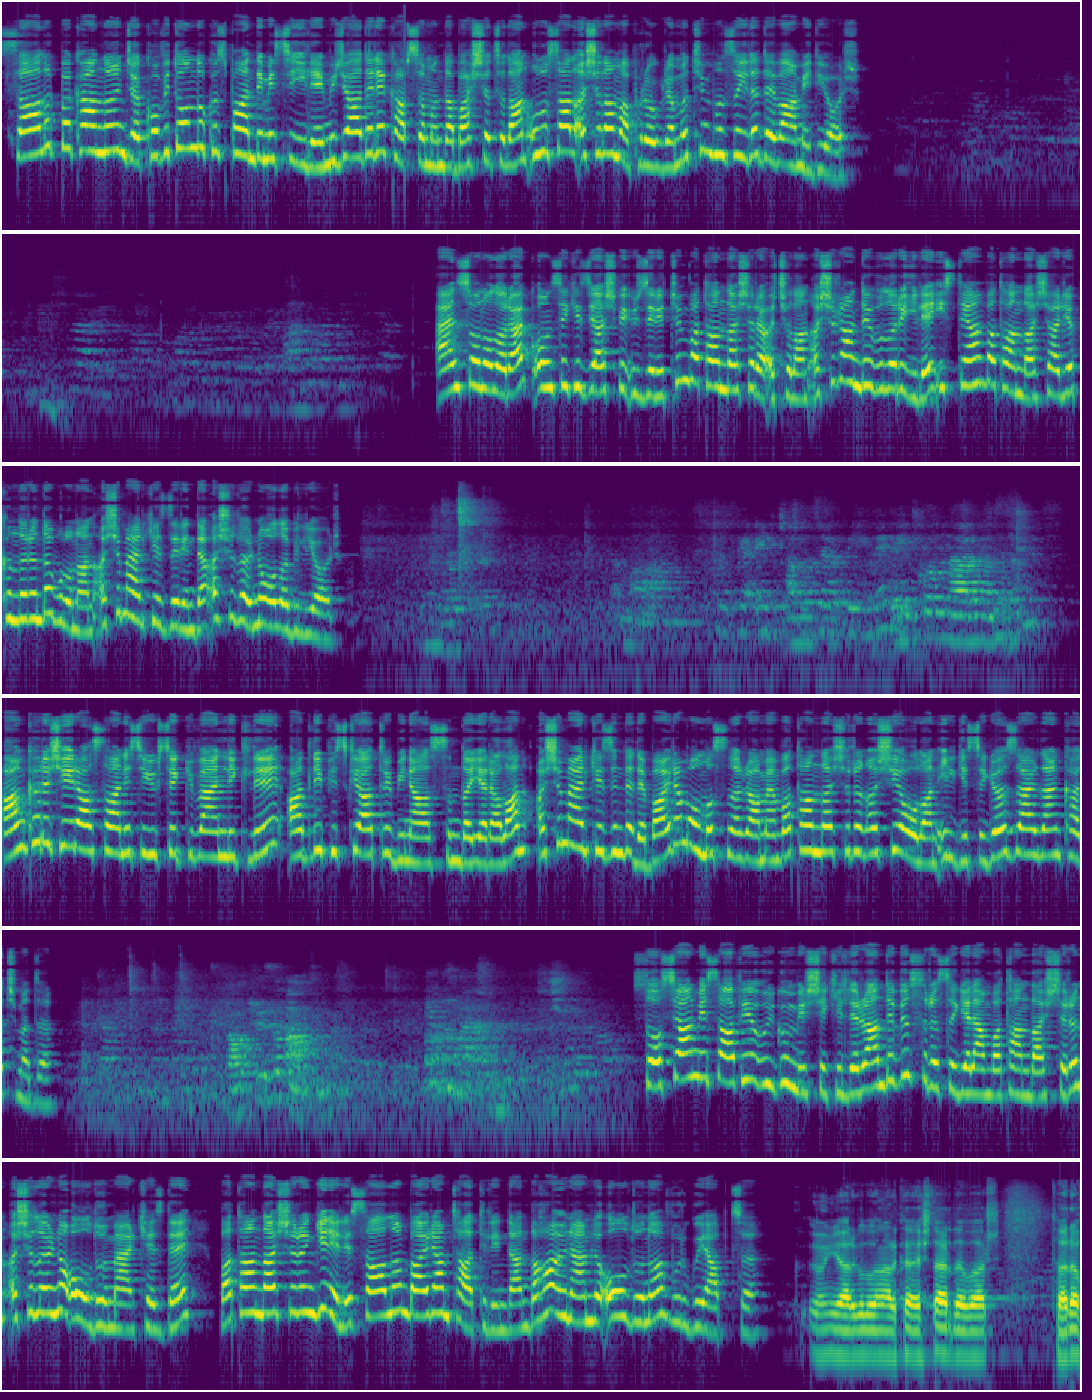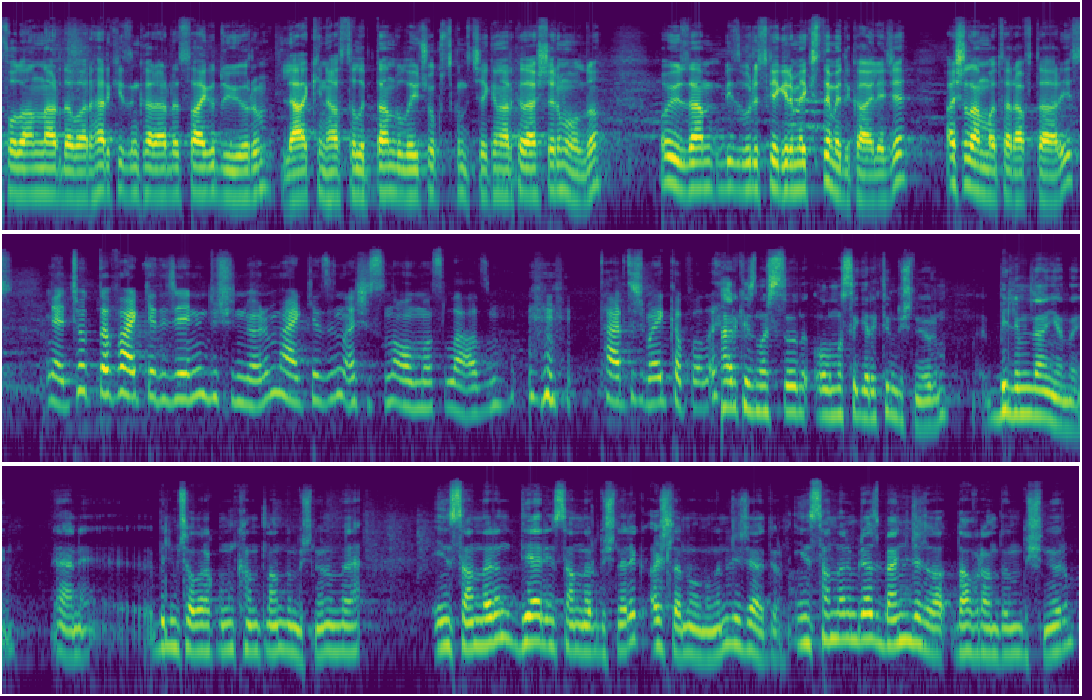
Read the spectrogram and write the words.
Sağlık Bakanlığı'nca COVID-19 pandemisi ile mücadele kapsamında başlatılan ulusal aşılama programı tüm hızıyla devam ediyor. En son olarak 18 yaş ve üzeri tüm vatandaşlara açılan aşı randevuları ile isteyen vatandaşlar yakınlarında bulunan aşı merkezlerinde aşılarını olabiliyor. Konularımızın Ankara Şehir Hastanesi Yüksek Güvenlikli Adli Psikiyatri binasında yer alan aşı merkezinde de bayram olmasına rağmen vatandaşların aşıya olan ilgisi gözlerden kaçmadı. 616 mı? Sosyal mesafeye uygun bir şekilde randevu sırası gelen vatandaşların aşılarını olduğu merkezde vatandaşların geneli sağlığın bayram tatilinden daha önemli olduğuna vurgu yaptı. Ön yargılı olan arkadaşlar da var. Taraf olanlar da var. Herkesin kararına saygı duyuyorum. Lakin hastalıktan dolayı çok sıkıntı çeken arkadaşlarım oldu. O yüzden biz bu riske girmek istemedik ailece. Aşılanma taraftarıyız. Yani çok da fark edeceğini düşünmüyorum. Herkesin aşısına olması lazım. Tartışmaya kapalı. Herkesin aşısı olması gerektiğini düşünüyorum. Bilimden yanayım. Yani e, bilimsel olarak bunun kanıtlandığını düşünüyorum ve insanların diğer insanları düşünerek aşılarının olmalarını rica ediyorum. İnsanların biraz bencilce da- davrandığını düşünüyorum.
